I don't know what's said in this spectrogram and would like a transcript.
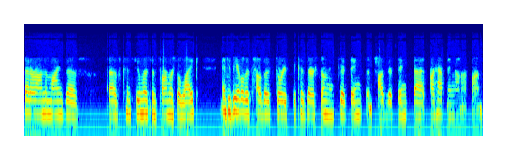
that are on the minds of of consumers and farmers alike and to be able to tell those stories because there are so many good things and positive things that are happening on our farms.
